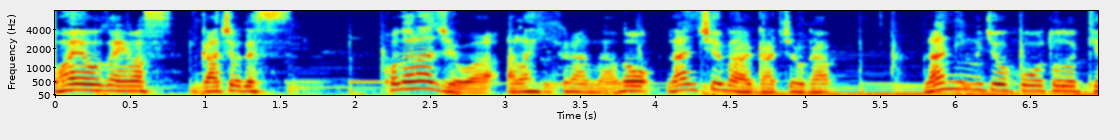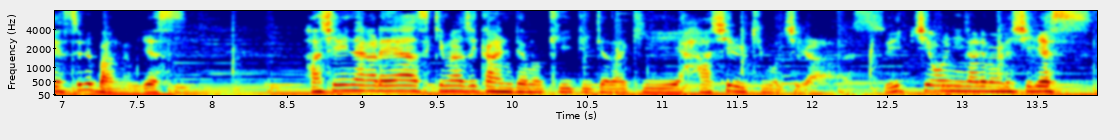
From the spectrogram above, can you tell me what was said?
おはようございます。ガチョウです。このラジオはアラヒフランナーのランチューバーガチョウがランニング情報をお届けする番組です。走りながらや隙間時間にでも聞いていただき、走る気持ちがスイッチオンになれば嬉しいです。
